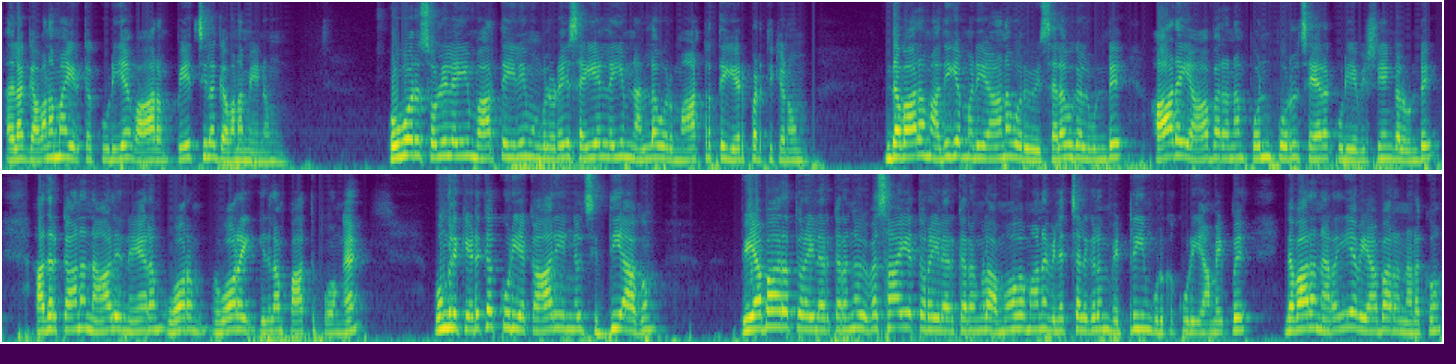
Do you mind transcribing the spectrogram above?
அதெல்லாம் கவனமாக இருக்கக்கூடிய வாரம் பேச்சில் கவனம் வேணும். ஒவ்வொரு சொல்லிலையும் வார்த்தையிலையும் உங்களுடைய செயல்லையும் நல்ல ஒரு மாற்றத்தை ஏற்படுத்திக்கணும். இந்த வாரம் அதிகமடியான ஒரு செலவுகள் உண்டு ஆடை ஆபரணம் பொன் பொருள் சேரக்கூடிய விஷயங்கள் உண்டு. அதற்கான நாலு நேரம் ஓரம் ஓரை இதெல்லாம் பார்த்து போங்க. உங்களுக்கு எடுக்கக்கூடிய காரியங்கள் சித்தியாகும். வியாபாரத்துறையில் இருக்கிறவங்க விவசாயத்துறையில் இருக்கிறவங்களும் அமோகமான விளைச்சல்களும் வெற்றியும் கொடுக்கக்கூடிய அமைப்பு. இந்த வாரம் நிறைய வியாபாரம் நடக்கும்.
